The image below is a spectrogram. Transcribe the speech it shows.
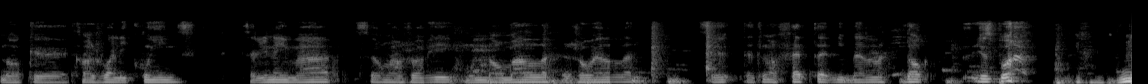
Donc, euh, quand je vois les Queens, salut Neymar, Sœur Marjorie, Moon Normal, Joël, c'est peut-être en fête, Libelle. Donc, juste pour. Mm.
